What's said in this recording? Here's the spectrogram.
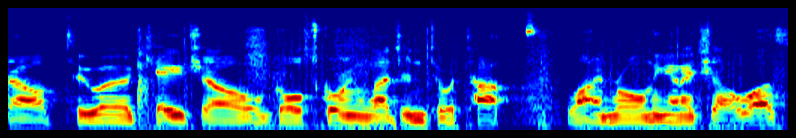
AHL to a KHL goal scoring legend to a top line role in the NHL was.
